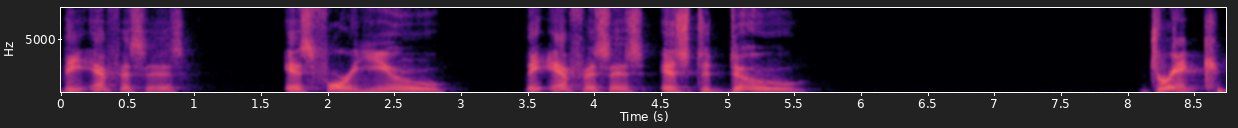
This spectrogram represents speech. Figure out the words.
the emphasis is for you, the emphasis is to do, drink,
